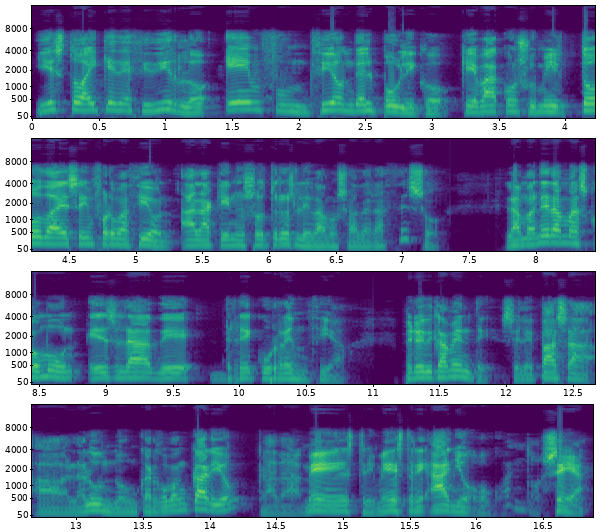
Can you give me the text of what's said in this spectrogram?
y esto hay que decidirlo en función del público que va a consumir toda esa información a la que nosotros le vamos a dar acceso. La manera más común es la de recurrencia. Periódicamente se le pasa al alumno un cargo bancario, cada mes, trimestre, año o cuando sea,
